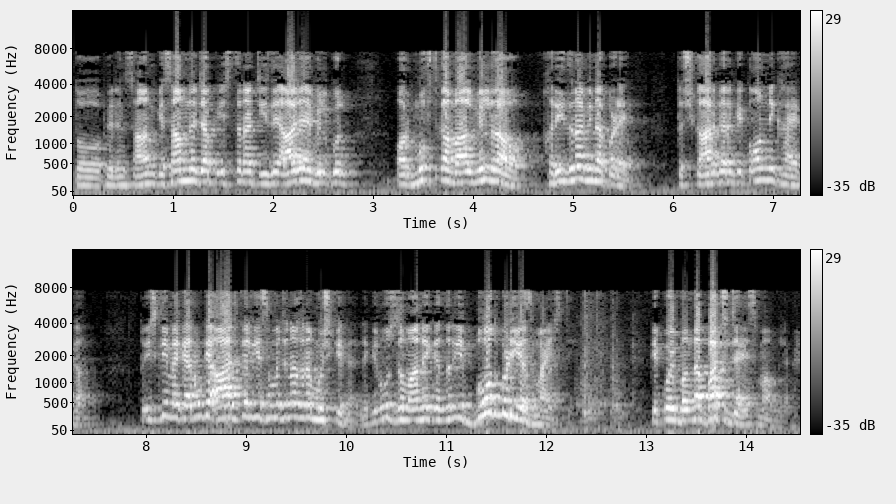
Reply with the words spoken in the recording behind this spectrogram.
تو پھر انسان کے سامنے جب اس طرح چیزیں آ جائیں بالکل اور مفت کا مال مل رہا ہو، خریدنا بھی نہ پڑے، تو شکار کر کے کون نہیں کھائے گا؟ تو اس لیے میں کہہ رہا ہوں کہ آج کل یہ سمجھنا ذرا مشکل ہے، لیکن اس زمانے کے اندر یہ بہت بڑی ازمائش تھی کہ کوئی بندہ بچ جائے اس معاملے میں۔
